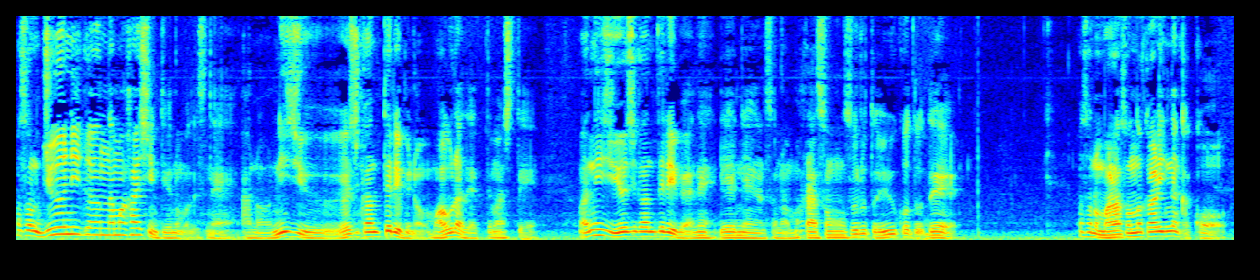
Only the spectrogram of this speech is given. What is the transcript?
まあ、その12時間生配信っていうのもですね、あの、24時間テレビの真裏でやってまして、まあ、24時間テレビはね、例年そのマラソンをするということで、まあ、そのマラソンの代わりになんかこう、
